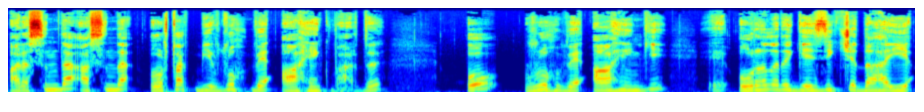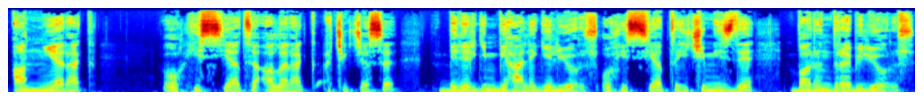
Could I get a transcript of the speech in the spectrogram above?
Arasında aslında ortak bir ruh ve ahenk vardı. O ruh ve ahengi e, oraları gezdikçe daha iyi anlayarak o hissiyatı alarak açıkçası belirgin bir hale geliyoruz. O hissiyatı içimizde barındırabiliyoruz.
